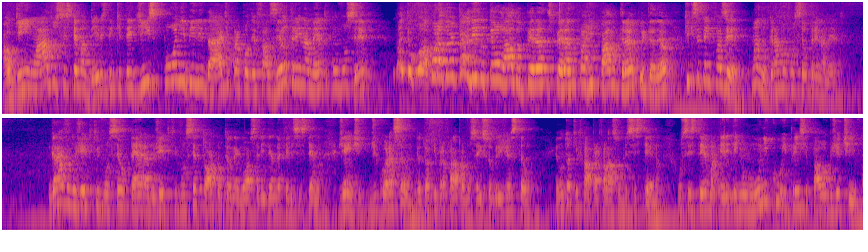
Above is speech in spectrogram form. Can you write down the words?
alguém lá do sistema deles tem que ter disponibilidade para poder fazer o treinamento com você mas teu colaborador tá ali do teu lado, esperando, esperando para ripar no trampo, entendeu? O que, que você tem que fazer? Mano, grava você o treinamento. Grava do jeito que você opera, do jeito que você toca o teu negócio ali dentro daquele sistema. Gente, de coração, eu tô aqui para falar para vocês sobre gestão. Eu não tô aqui para falar sobre sistema. O sistema, ele tem um único e principal objetivo:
